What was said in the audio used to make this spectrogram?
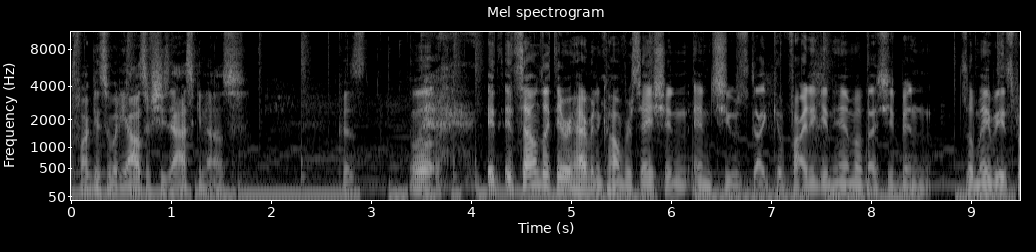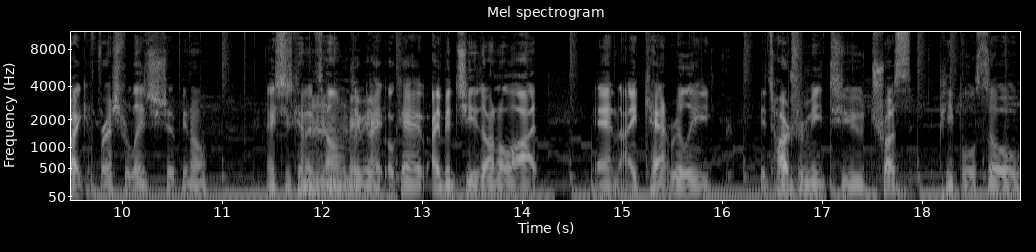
fucking somebody else if she's asking us. Because Well, it, it sounds like they were having a conversation and she was like confiding in him of that she'd been. So maybe it's like a fresh relationship, you know? And she's kind of Mm, telling him, maybe. like, I, okay, I've been cheated on a lot and I can't really. It's hard for me to trust people, so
